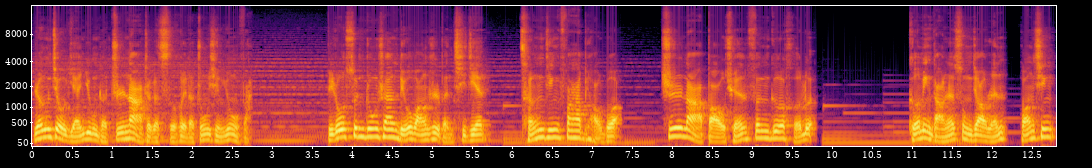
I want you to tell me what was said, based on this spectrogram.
仍旧沿用着支那这个词汇的中性用法。比如孙中山流亡日本期间，曾经发表过《支那保全分割合论》。革命党人宋教仁、黄兴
